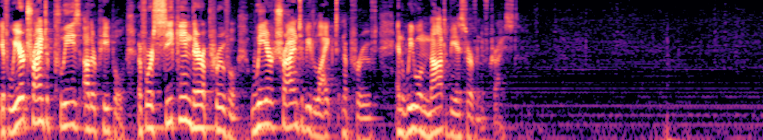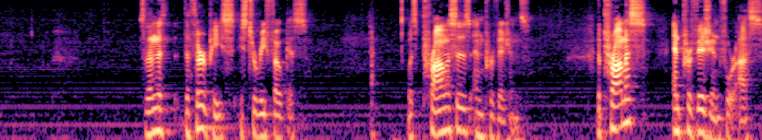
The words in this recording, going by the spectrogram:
If we are trying to please other people, if we're seeking their approval, we are trying to be liked and approved, and we will not be a servant of Christ. So then the, the third piece is to refocus with promises and provisions. The promise and provision for us,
